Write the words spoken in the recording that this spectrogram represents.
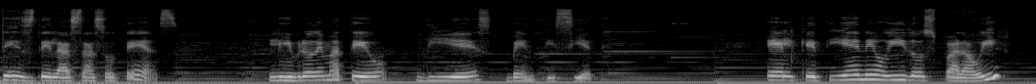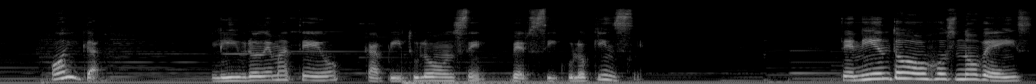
desde las azoteas. Libro de Mateo 10, 27. El que tiene oídos para oír, oiga. Libro de Mateo capítulo 11, versículo 15. Teniendo ojos no veis,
